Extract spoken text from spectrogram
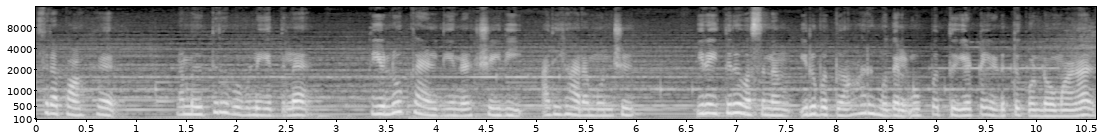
சிறப்பாக நமது திருவுவிலியத்தில் தியலூக்கா எழுதிய நற்செய்தி அதிகாரம் ஒன்று. இறை திருவசனம் இருபத்து ஆறு முதல் முப்பத்து எட்டை எடுத்துக்கொண்டோமானால்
